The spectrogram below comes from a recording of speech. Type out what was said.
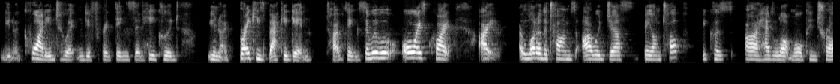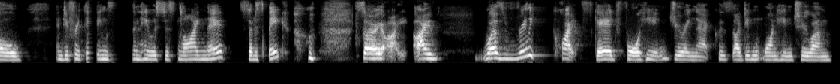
you know quite into it and different things that he could you know break his back again type thing. So we were always quite i a lot of the times i would just be on top because I had a lot more control and different things than he was just lying there, so to speak. so I, I was really quite scared for him during that because I didn't want him to, um,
